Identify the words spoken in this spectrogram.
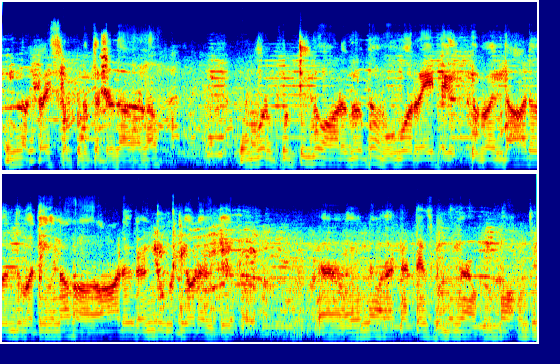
என்ன ப்ரைஸ்ல கொடுத்துட்டு இருக்காங்கன்னா ஒவ்வொரு குட்டிகளும் ஆடுகளுக்கும் ஒவ்வொரு ரேட்டு இப்போ இந்த ஆடு வந்து பாத்தீங்கன்னா ஆடு ரெண்டு குட்டியோட இருக்கு. அஹ் என்ன வேலை கட்டே சொல்லுங்க அப்படின்னா வந்து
